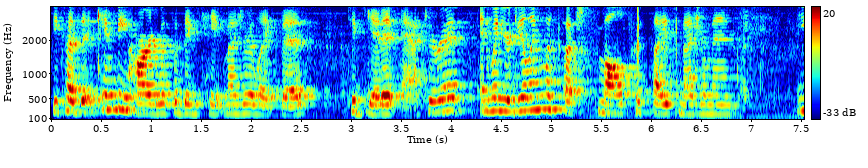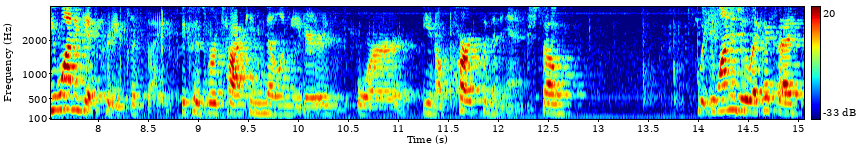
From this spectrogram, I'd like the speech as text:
because it can be hard with the big tape measure like this to get it accurate. And when you're dealing with such small, precise measurements, you want to get pretty precise because we're talking millimeters or, you know, parts of an inch. So what you want to do, like I said,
